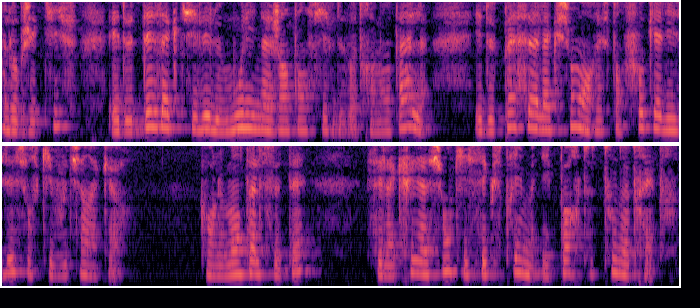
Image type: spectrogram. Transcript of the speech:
L'objectif est de désactiver le moulinage intensif de votre mental et de passer à l'action en restant focalisé sur ce qui vous tient à cœur. Quand le mental se tait, c'est la création qui s'exprime et porte tout notre être.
